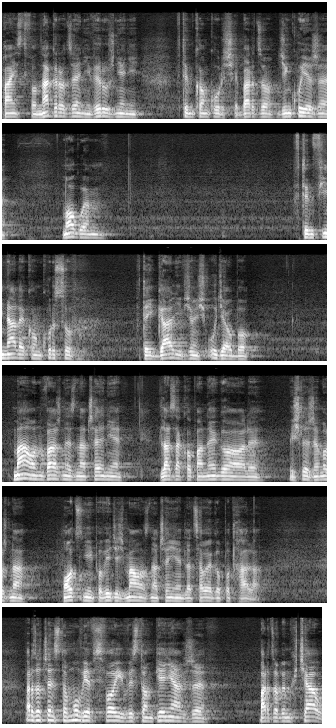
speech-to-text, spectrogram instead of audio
Państwo, nagrodzeni, wyróżnieni w tym konkursie. Bardzo dziękuję, że mogłem w tym finale konkursu, w tej gali wziąć udział, bo ma on ważne znaczenie dla Zakopanego, ale myślę, że można mocniej powiedzieć, ma on znaczenie dla całego Podhala. Bardzo często mówię w swoich wystąpieniach, że bardzo bym chciał,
